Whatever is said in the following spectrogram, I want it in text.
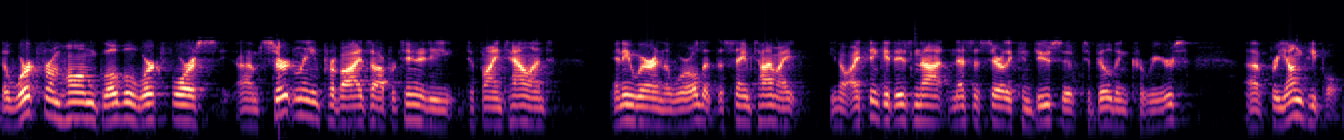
the work from home global workforce um, certainly provides opportunity to find talent anywhere in the world. At the same time, I you know, I think it is not necessarily conducive to building careers uh, for young people.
